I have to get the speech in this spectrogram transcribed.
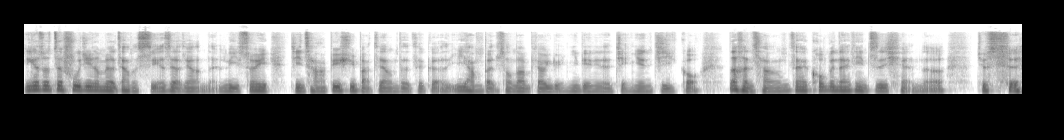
应该说这附近都没有这样的实验室有这样的能力，所以警察必须把这样的这个样本送到比较远一点点的检验机构。那很长在 COVID-19 之前呢，就是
